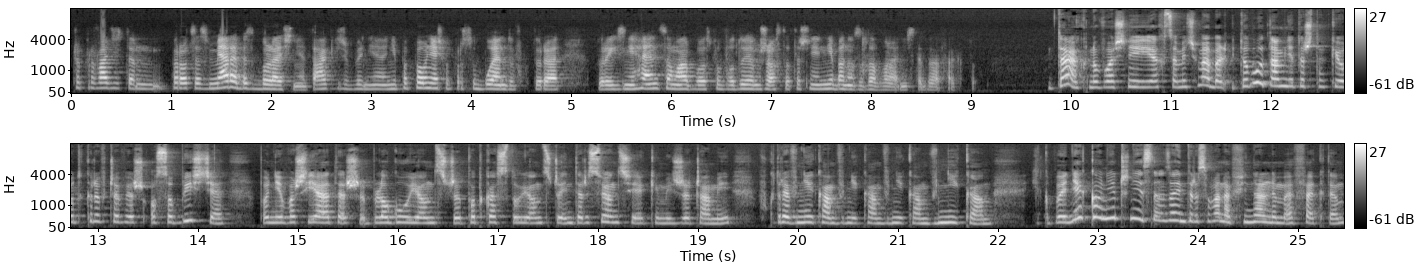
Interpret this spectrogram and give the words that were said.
przeprowadzić ten proces w miarę bezboleśnie, tak? żeby nie, nie popełniać po prostu błędów, które, które ich zniechęcą albo spowodują, że ostatecznie nie będą zadowoleni z tego efektu. Tak, no właśnie ja chcę mieć mebel. I to było dla mnie też takie odkrywcze, wiesz, osobiście, ponieważ ja też blogując, czy podcastując, czy interesując się jakimiś rzeczami, w które wnikam, wnikam, wnikam, wnikam, jakby niekoniecznie jestem zainteresowana finalnym efektem,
